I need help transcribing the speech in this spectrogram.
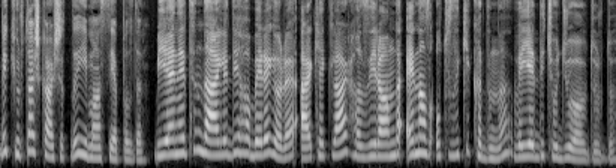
ve kürtaj karşıtlığı iması yapıldı. Biyanet'in derlediği habere göre erkekler Haziran'da en az 32 kadını ve 7 çocuğu öldürdü.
